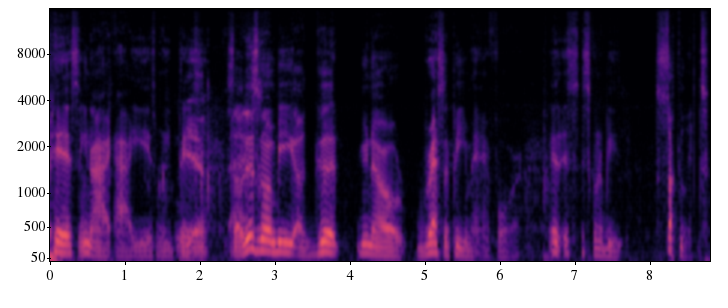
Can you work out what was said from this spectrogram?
pissed. You know how, how he is when he pissed. Yeah. So this is gonna be a good, you know, recipe, man, for it, it's it's gonna be succulent.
